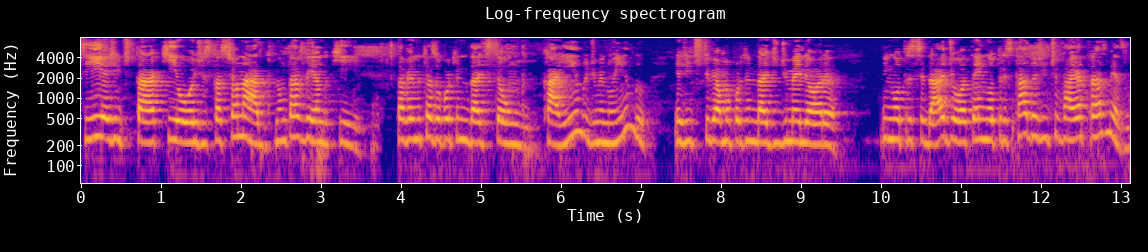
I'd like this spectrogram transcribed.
Se a gente está aqui hoje estacionado, não está vendo que está vendo que as oportunidades estão caindo, diminuindo, e a gente tiver uma oportunidade de melhora em outra cidade ou até em outro estado, a gente vai atrás mesmo,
